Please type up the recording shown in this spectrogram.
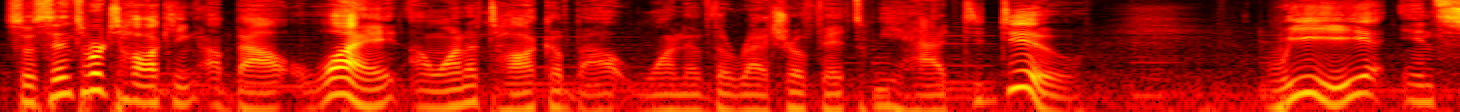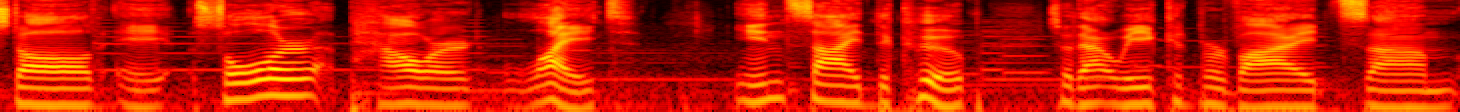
So, since we're talking about light, I want to talk about one of the retrofits we had to do. We installed a solar powered light inside the coop so that we could provide some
